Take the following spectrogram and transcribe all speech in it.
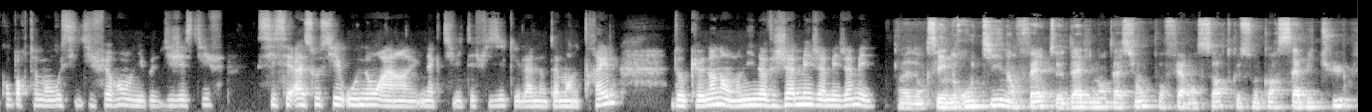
comportements aussi différents au niveau digestif, si c'est associé ou non à une activité physique, et là notamment le trail. Donc non, non, on n'innove jamais, jamais, jamais. donc c'est une routine en fait d'alimentation pour faire en sorte que son corps s'habitue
